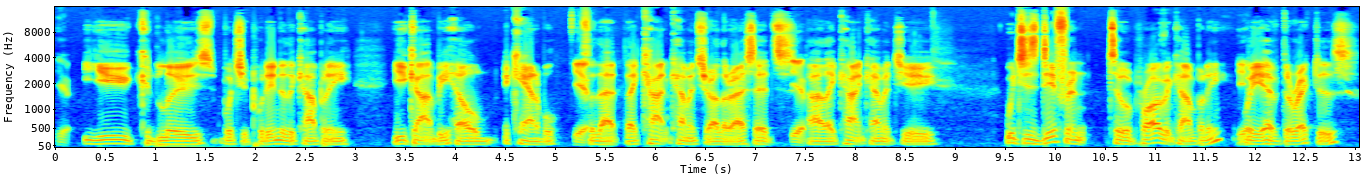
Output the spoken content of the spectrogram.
Yep. You could lose what you put into the company. You can't be held accountable Yep. for that. They can't come at your other assets. Yep. Uh, they can't come at you, which is different to a private company Yep. where you have directors,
